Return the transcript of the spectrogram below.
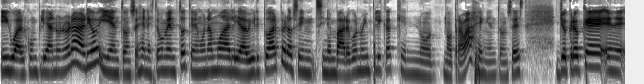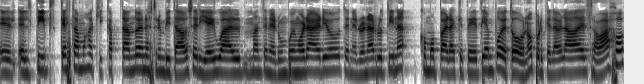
igual cumplían un horario y entonces en este momento tienen una modalidad virtual, pero sin, sin embargo no implica que no, no trabajen. Entonces yo creo que el, el tip que estamos aquí captando de nuestro invitado sería igual mantener un buen horario, tener una rutina como para que te dé tiempo de todo, ¿no? Porque él hablaba del trabajo,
